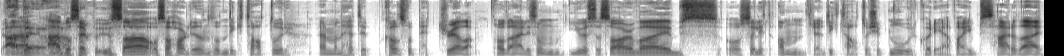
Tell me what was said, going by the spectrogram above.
Ja, det- Det er basert på USA, og så har de en sånn diktator. eh, Men det heter, kalles for Petria, da. Og det er liksom USSR-vibes, og så litt andre diktatorskip, Nord-Korea-vibes her og der.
